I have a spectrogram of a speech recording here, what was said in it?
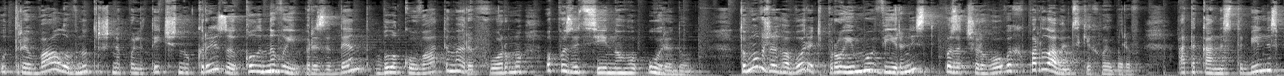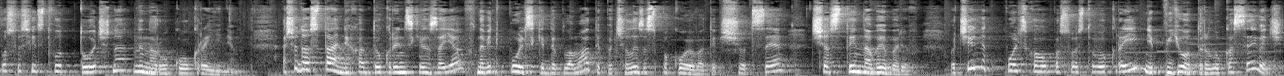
у тривалу внутрішньополітичну кризу, коли новий президент блокуватиме реформу опозиційного уряду. Тому вже говорять про ймовірність позачергових парламентських виборів. А така нестабільність по сусідству точно не на руку Україні. А щодо останніх антиукраїнських заяв, навіть польські дипломати почали заспокоювати, що це частина виборів. Очільник польського посольства в Україні Пьотр Лукасевич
